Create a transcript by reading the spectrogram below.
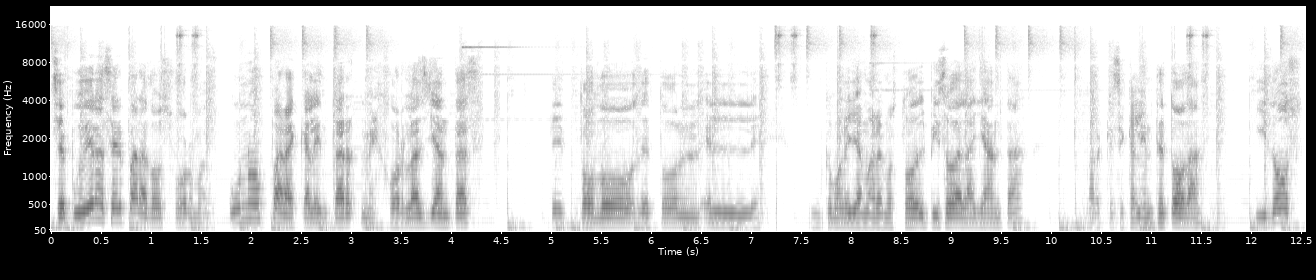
Se pudiera hacer para dos formas. Uno, para calentar mejor las llantas de todo, de todo el, ¿cómo le llamaremos? Todo el piso de la llanta, para que se caliente toda. Y dos,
